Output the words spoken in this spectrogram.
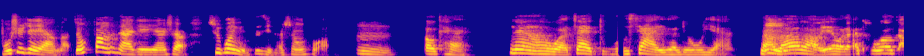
不是这样的，就放下这件事儿，去过你自己的生活。嗯，OK，那我再读下一个留言，姥姥姥爷，我来投个稿，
